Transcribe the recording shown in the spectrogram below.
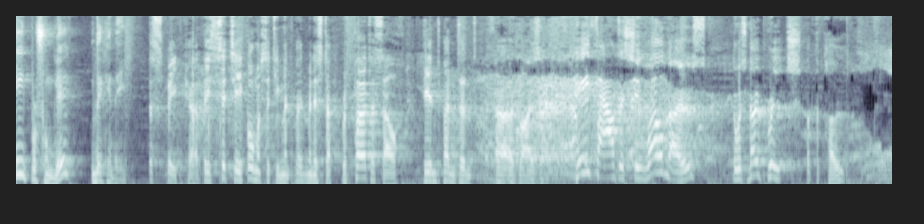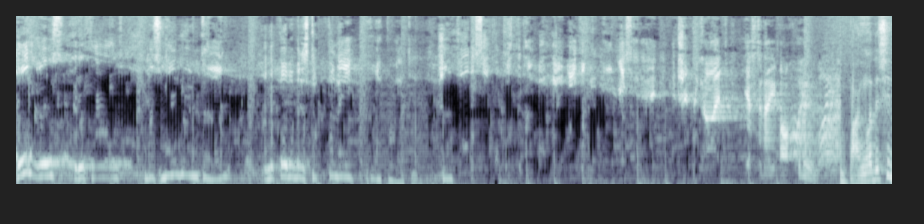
এই প্রসঙ্গে দেখে নেই। The Speaker, the city, former city minister, referred herself the independent uh, advisor. He found, as she well knows, there was no breach of the code. He knows that he found there was no wrongdoing and the former minister fully cooperated. She referred. বাংলাদেশের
